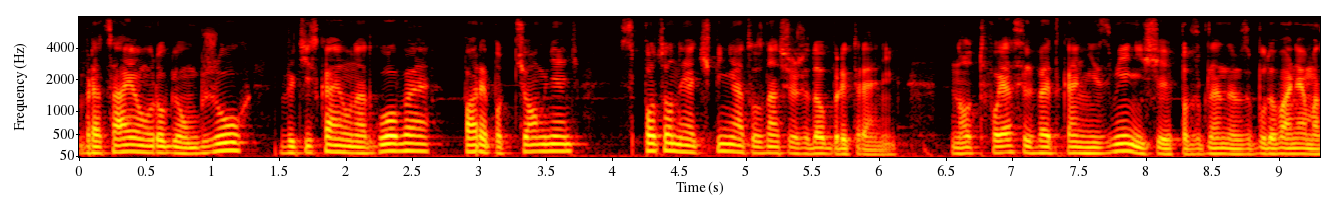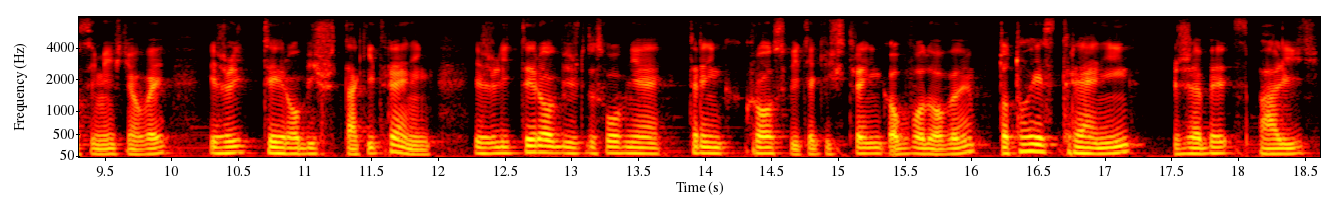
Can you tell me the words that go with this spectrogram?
wracają, robią brzuch, wyciskają nad głowę, parę podciągnięć. Spocony jak świnia to znaczy, że dobry trening. No, twoja sylwetka nie zmieni się pod względem zbudowania masy mięśniowej, jeżeli ty robisz taki trening. Jeżeli ty robisz dosłownie trening crossfit, jakiś trening obwodowy, to to jest trening, żeby spalić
